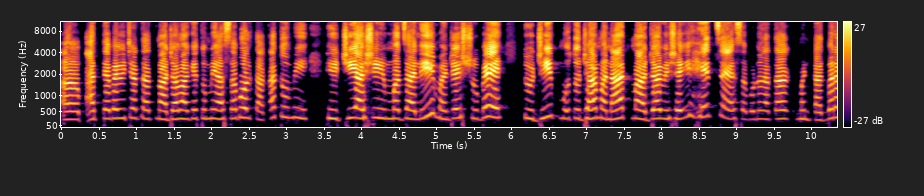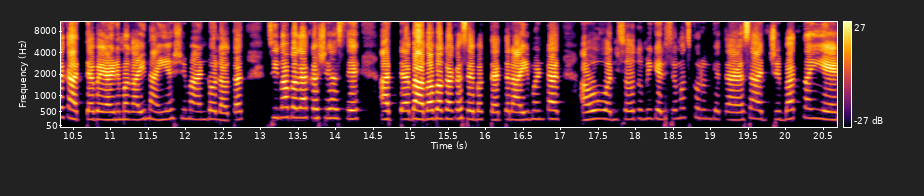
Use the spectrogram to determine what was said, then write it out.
आत्याबाई विचारतात माझ्या मागे तुम्ही असं बोलता का तुम्ही? हिची अशी हिंमत झाली म्हणजे शुभे तुझी तुझ्या मनात माझ्याविषयी हेच आहे असं म्हणून आता म्हणतात बरं का आत्याबाई. आणि मग आई नाही अशी मान डोलावतात. सीमा बघा कशी असते आत्या बाबा बघा कसे बघतात. तर आई म्हणतात अहो वंस तुम्ही गैरसमज करून घेताय असं अजिबात नाहीये.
